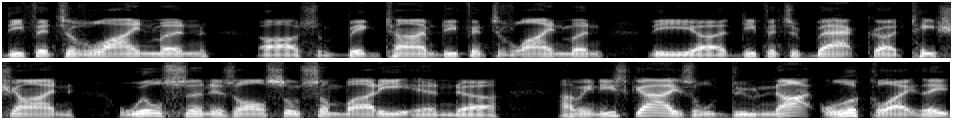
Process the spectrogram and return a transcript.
Defensive linemen, uh, some big time defensive linemen. The uh, defensive back uh, Tayshawn Wilson is also somebody, and uh, I mean these guys do not look like they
